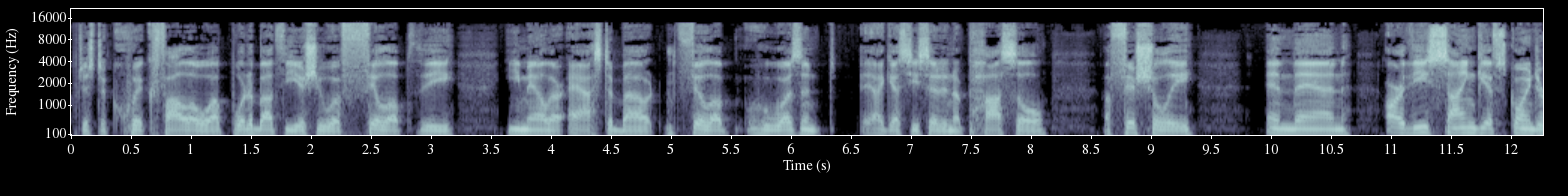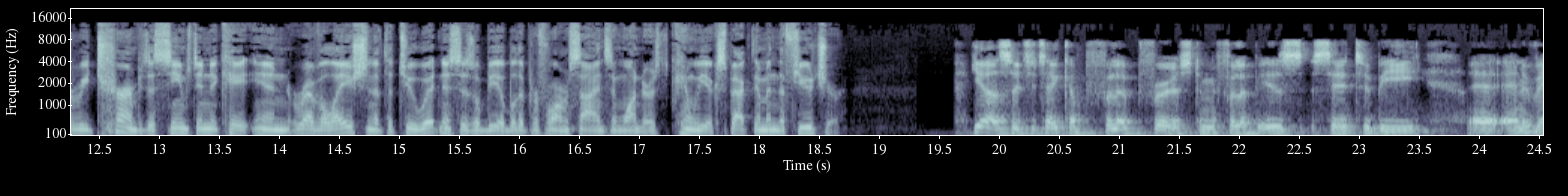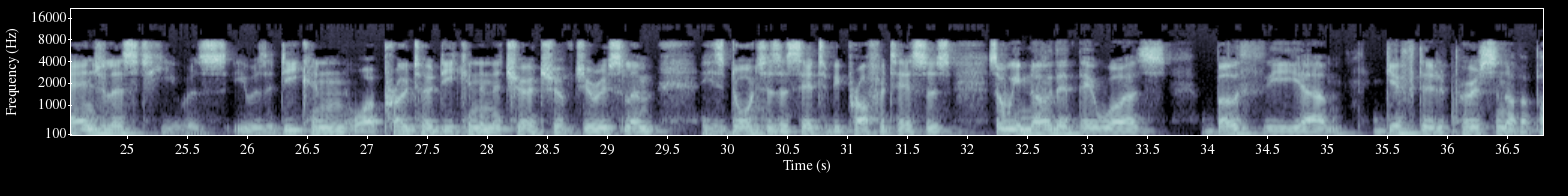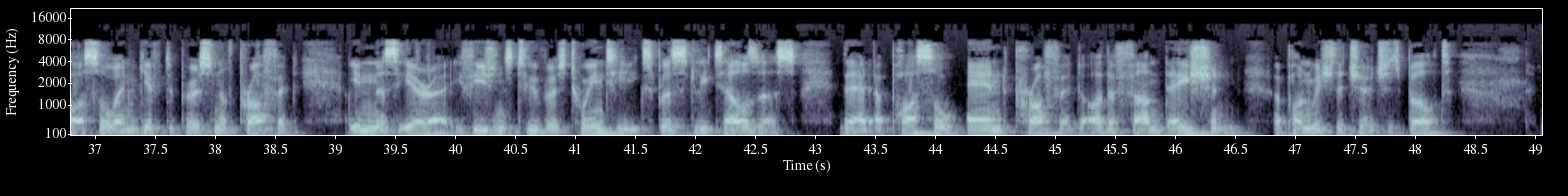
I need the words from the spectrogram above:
Just a quick follow up. What about the issue of Philip? The emailer asked about Philip, who wasn't, I guess he said, an apostle officially. And then are these sign gifts going to return? Because it seems to indicate in Revelation that the two witnesses will be able to perform signs and wonders. Can we expect them in the future? Yeah, so to take up Philip first, I mean, Philip is said to be a, an evangelist. He was he was a deacon or a proto deacon in the church of Jerusalem. His daughters are said to be prophetesses. So we know that there was both the um, gifted person of apostle and gifted person of prophet in this era. Ephesians 2, verse 20 explicitly tells us that apostle and prophet are the foundation upon which the church is built.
